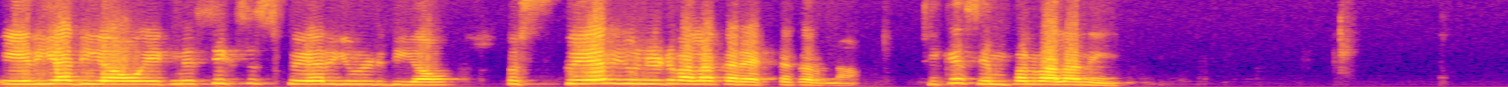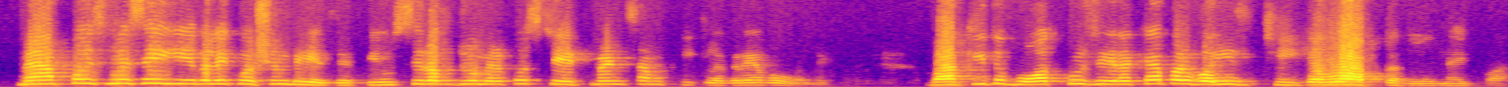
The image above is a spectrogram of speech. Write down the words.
एरिया दिया हो, एक में सिक्स स्क्वेयर यूनिट दिया हो तो स्क्वेयर यूनिट वाला करेक्ट करना। ठीक है? सिंपल वाला नहीं। मैं आपको इसमें से ये वाले क्वेश्चन भेज देती हूँ। सिर्फ़ जो मेरे को स्टेटमेंट हम ठीक लग रहे हैं, वो वाले। बाकी तो बहुत कुछ दे रखा है, पर वही ठीक है, वो आप कर लेना एक बार।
